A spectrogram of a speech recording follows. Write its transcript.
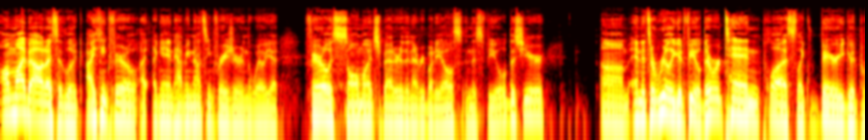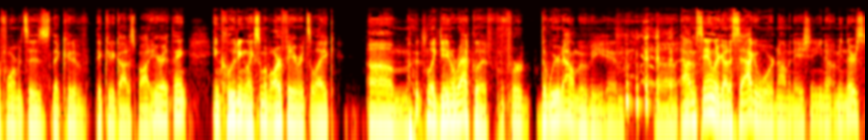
On my ballot, I said, look, I think Farrell. I, again, having not seen Fraser in the whale yet, Farrell is so much better than everybody else in this field this year. Um, and it's a really good field. There were 10 plus like very good performances that could have, that could have got a spot here, I think, including like some of our favorites, like, um, like Daniel Radcliffe for the Weird Al movie and, uh, Adam Sandler got a SAG award nomination. You know, I mean, there's,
